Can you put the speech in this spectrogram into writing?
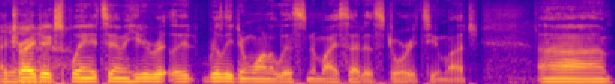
I tried to explain it to him. He really, really didn't want to listen to my side of the story too much. Um,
